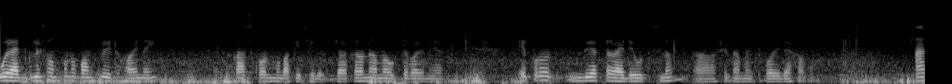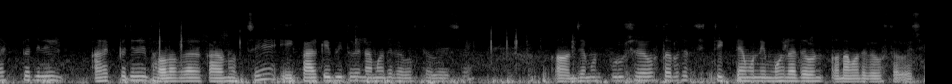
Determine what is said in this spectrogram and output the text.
ওই রাইডগুলো সম্পূর্ণ কমপ্লিট হয় নাই। কাজকর্ম বাকি ছিল, যার কারণে আমরা উঠতে পারিনি আর কি। এরপরও দু একটা রাইডে উঠছিলাম সেটা আমরা একটু পরে দেখাবো। আরেকটা জিনিস আরেকটা জিনিস ভালো লাগার কারণ হচ্ছে, এই পার্কের ভিতরে নামাজের ব্যবস্থা রয়েছে। যেমন পুরুষের ব্যবস্থা রয়েছে ঠিক তেমনই মহিলাদের নামাজের ব্যবস্থা রয়েছে।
